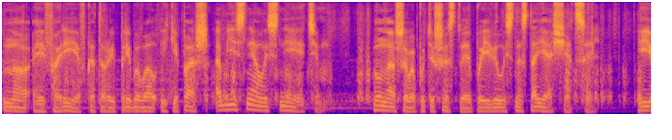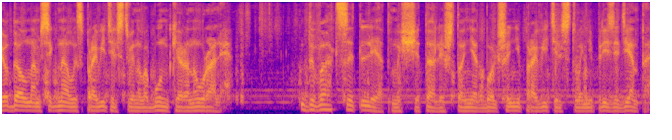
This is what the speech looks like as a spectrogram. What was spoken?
Но эйфория, в которой пребывал экипаж, объяснялась не этим. У нашего путешествия появилась настоящая цель. Ее дал нам сигнал из правительственного бункера на Урале. 20 лет мы считали, что нет больше ни правительства, ни президента,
